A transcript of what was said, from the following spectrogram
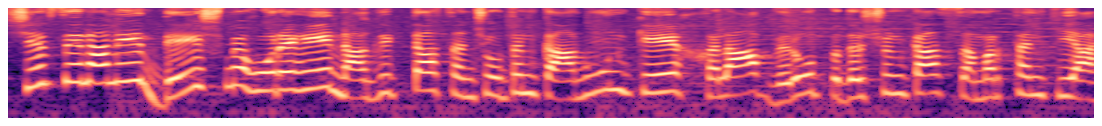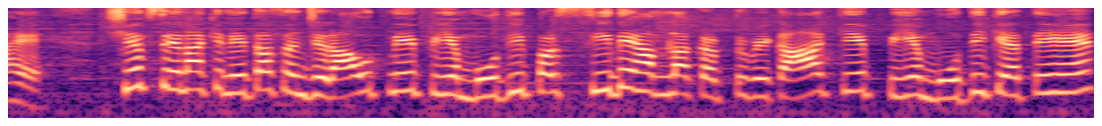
Shiv Sena ने देश में हो रहे नागरिकता संशोधन कानून के खिलाफ विरोध प्रदर्शन का समर्थन किया है। शिवसेना के नेता संजय राउत ने पीएम मोदी पर सीधे हमला करते हुए कहा कि पीएम मोदी कहते हैं,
